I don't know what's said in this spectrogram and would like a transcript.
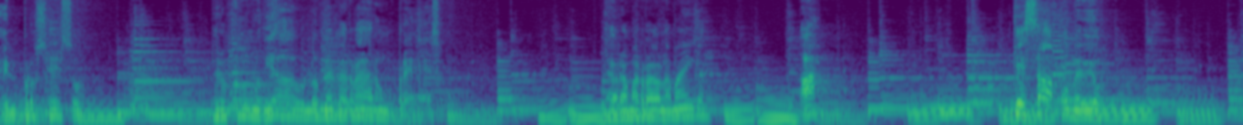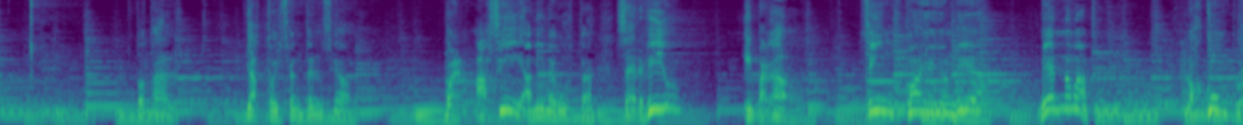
el proceso. Pero como diablo me agarraron preso. ¿Me habrá amarrado la maiga? Ah, qué sapo me vio. Total, ya estoy sentenciado. Bueno, así a mí me gusta, servido y pagado. Cinco años y un día, bien nomás, los cumplo.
